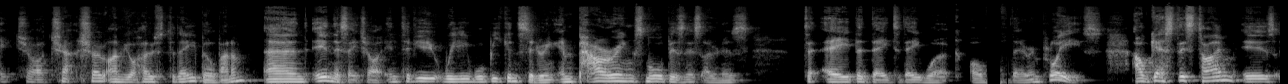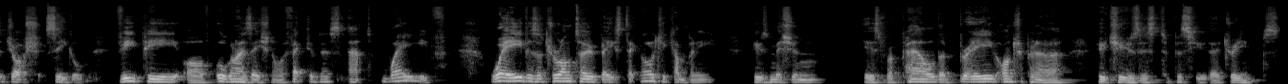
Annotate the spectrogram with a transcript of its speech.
HR Chat Show. I'm your host today, Bill Banham. And in this HR interview, we will be considering empowering small business owners to aid the day to day work of their employees. Our guest this time is Josh Siegel, VP of Organizational Effectiveness at Wave. Wave is a Toronto based technology company whose mission is to propel the brave entrepreneur who chooses to pursue their dreams.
